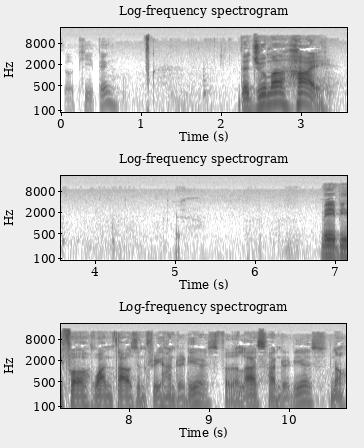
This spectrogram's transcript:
still keeping the Juma high. Maybe for 1,300 years, for the last 100 years. No,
